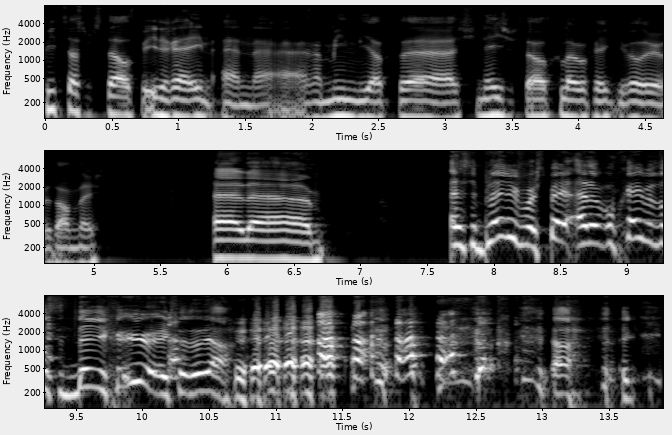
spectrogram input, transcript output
pizza's besteld voor iedereen. En eh Ramin die had eh Chinees besteld, geloof ik. Die wilde weer wat anders. En, ehm, en ze bleven voor spelen. En op een gegeven moment was het 9 uur. Ik zei, ja. ja, ik,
